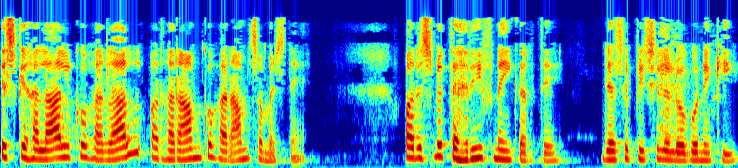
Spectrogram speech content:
اس کے حلال کو حلال اور حرام کو حرام سمجھتے ہیں اور اس میں تحریف نہیں کرتے جیسے پچھلے لوگوں نے کی۔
